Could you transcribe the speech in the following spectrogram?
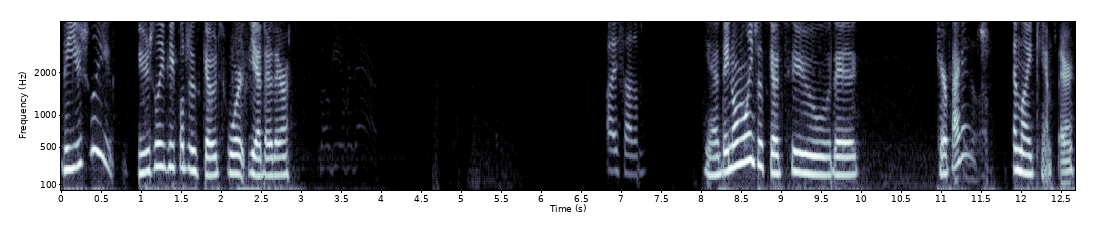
They usually usually people just go toward. Yeah, they're there. I saw them. Yeah, they normally just go to the care package and like camp there.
